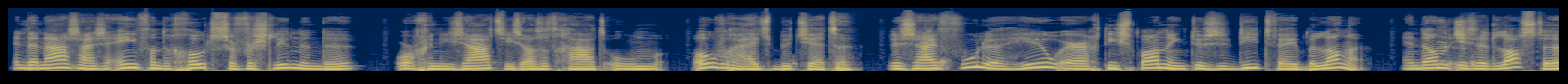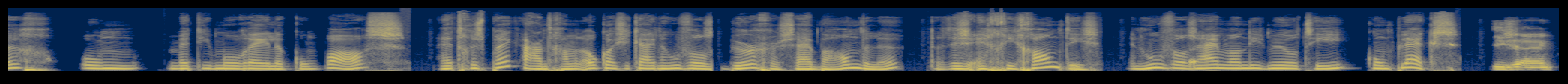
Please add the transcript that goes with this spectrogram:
En daarna zijn ze een van de grootste verslindende organisaties als het gaat om overheidsbudgetten. Dus zij voelen heel erg die spanning tussen die twee belangen. En dan is het lastig om met die morele kompas het gesprek aan te gaan. Want ook als je kijkt naar hoeveel burgers zij behandelen, dat is echt gigantisch. En hoeveel zijn wel niet multi-complex? Die zijn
